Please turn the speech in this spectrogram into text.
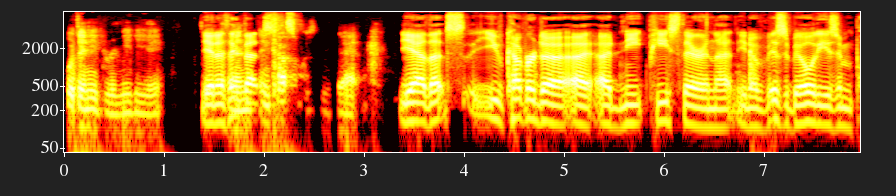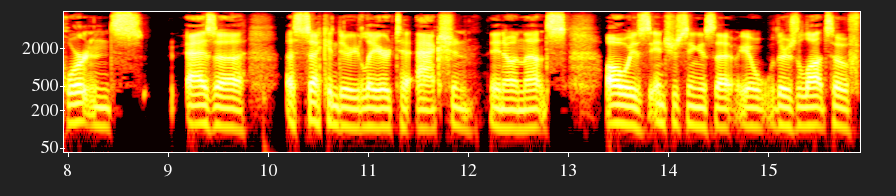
what they need to remediate. Yeah, and I think and, that's and customers do that. Yeah, that's you've covered a, a, a, neat piece there, in that you know visibility is important as a a secondary layer to action, you know, and that's always interesting is that, you know, there's lots of,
